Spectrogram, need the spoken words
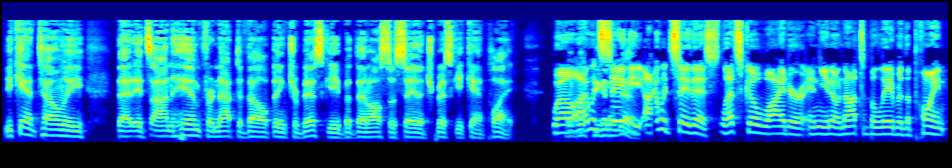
you can't tell me that it's on him for not developing Trubisky, but then also say that Trubisky can't play. Well, I would say the I would say this. Let's go wider, and you know, not to belabor the point,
